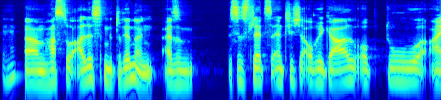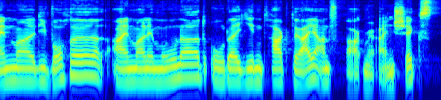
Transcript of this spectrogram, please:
mhm. ähm, hast du alles mit drinnen. Also es ist letztendlich auch egal, ob du einmal die Woche, einmal im Monat oder jeden Tag drei Anfragen einschickst.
